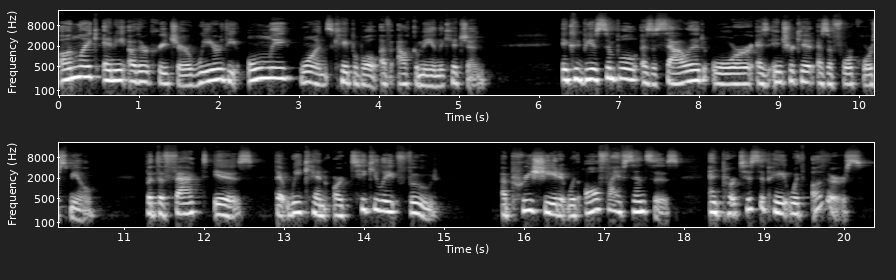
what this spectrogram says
Unlike any other creature, we are the only ones capable of alchemy in the kitchen. It could be as simple as a salad or as intricate as a four course meal. But the fact is that we can articulate food, appreciate it with all five senses, and participate with others.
